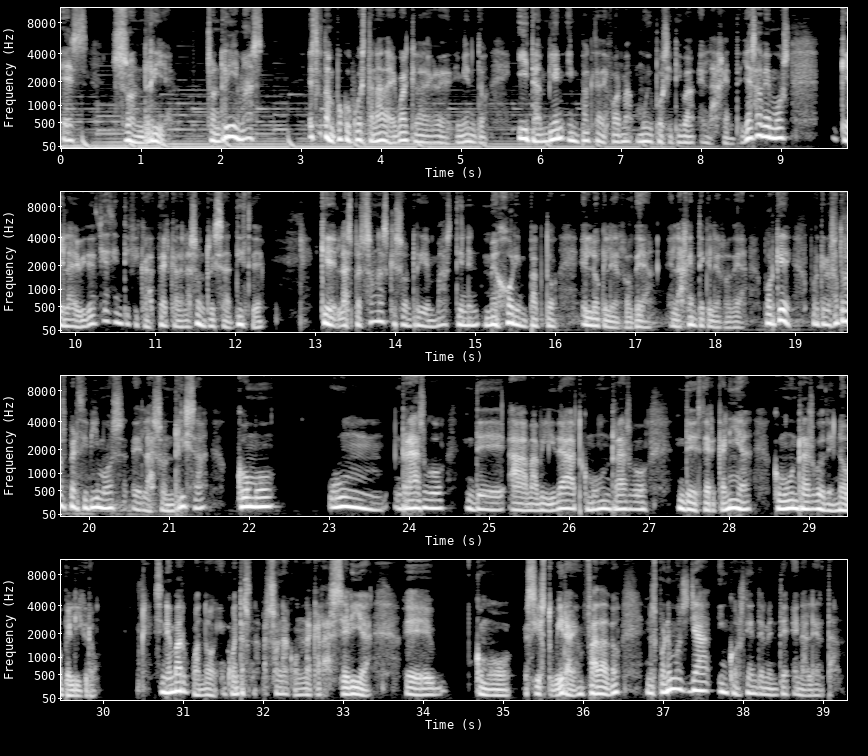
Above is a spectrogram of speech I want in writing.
es sonríe. Sonríe más esto tampoco cuesta nada, igual que el agradecimiento, y también impacta de forma muy positiva en la gente. Ya sabemos que la evidencia científica acerca de la sonrisa dice que las personas que sonríen más tienen mejor impacto en lo que les rodea, en la gente que les rodea. ¿Por qué? Porque nosotros percibimos eh, la sonrisa como un rasgo de amabilidad, como un rasgo de cercanía, como un rasgo de no peligro. Sin embargo, cuando encuentras una persona con una cara seria, eh, como si estuviera enfadado, nos ponemos ya inconscientemente en alerta.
